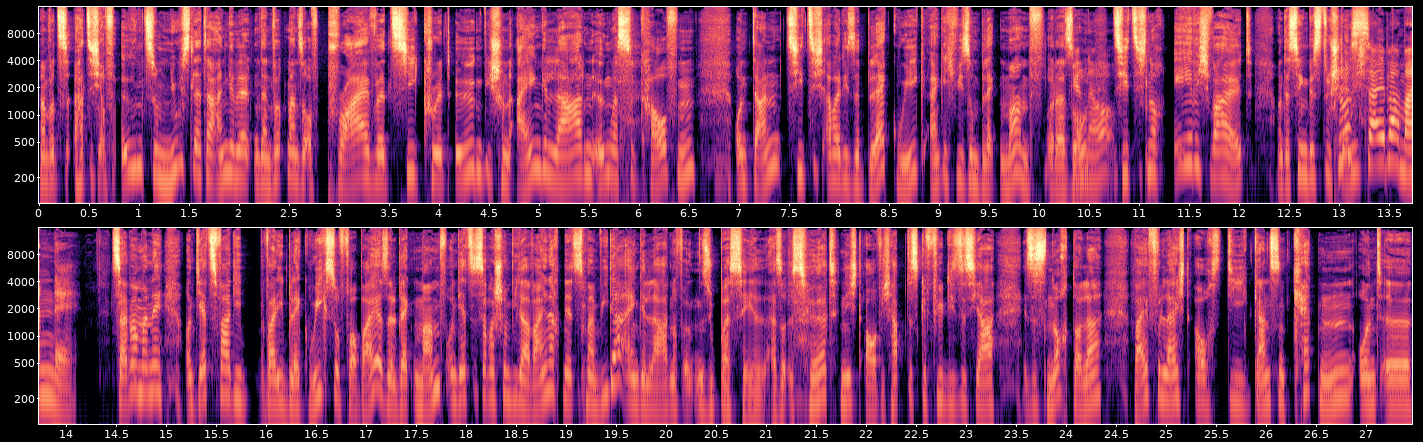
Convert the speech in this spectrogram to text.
Man wird, hat sich auf irgendeinem Newsletter angemeldet und dann wird man so auf Private, Secret irgendwie schon eingeladen, irgendwas zu kaufen. Und dann zieht sich aber diese Black Week, eigentlich wie so ein Black Month oder so, Genau. zieht sich noch ewig weit. Und deswegen bist du Plus ständig. Cyber Monday. Cyber Monday. Und jetzt war die, war die Black Week so vorbei, also Black Month. Und jetzt ist aber schon wieder Weihnachten. Jetzt ist man wieder eingeladen auf irgendeinen Super Sale. Also es hört nicht auf. Ich habe das Gefühl, dieses Jahr ist es noch doller, weil vielleicht auch die ganzen Ketten und äh,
